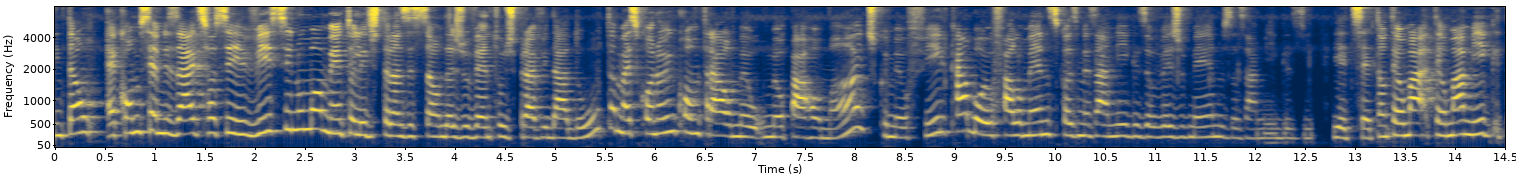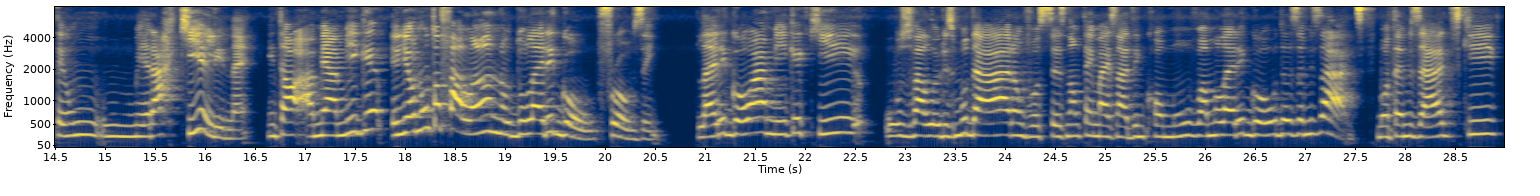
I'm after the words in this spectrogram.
Então, é como se a amizade só servisse no momento ali de transição da juventude para a vida adulta, mas quando eu encontrar o meu, o meu par romântico e meu filho, acabou. Eu falo menos com as minhas amigas, eu vejo menos as amigas e, e etc. Então, tem uma, tem uma amiga, tem um, uma hierarquia ali, né? Então, a minha amiga, e eu não tô falando do Let It Go, Frozen. Let It Go é a amiga que os valores mudaram, vocês não têm mais nada em comum, vamos let it go das amizades. Bom, tem amizades que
